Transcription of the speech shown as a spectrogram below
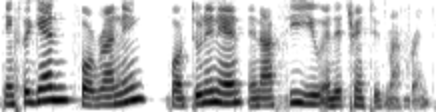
Thanks again for running, for tuning in, and I'll see you in the trenches, my friend.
